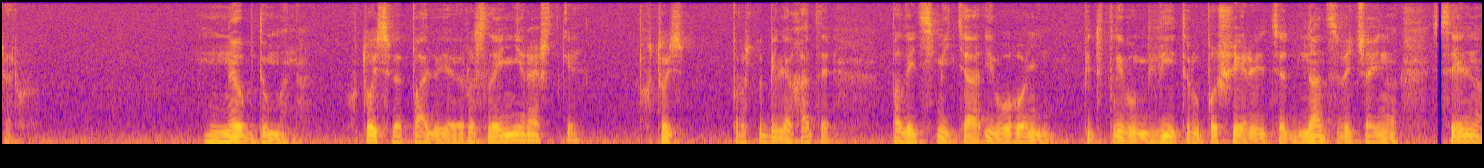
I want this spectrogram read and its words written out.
чергу. Необдумана. Хтось випалює рослинні рештки, хтось просто біля хати палить сміття і вогонь під впливом вітру поширюється надзвичайно сильно.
